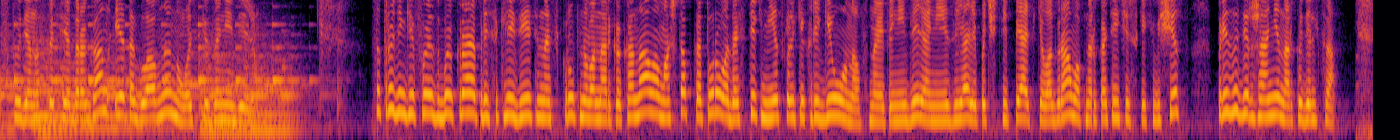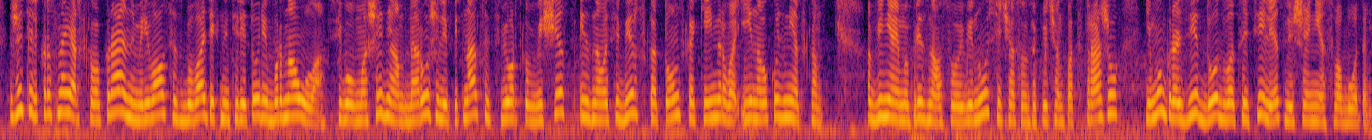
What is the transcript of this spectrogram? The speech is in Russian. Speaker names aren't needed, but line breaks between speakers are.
В студии Анастасия Дороган, и это главные новости за неделю. Сотрудники ФСБ края пресекли деятельность крупного наркоканала, масштаб которого достиг нескольких регионов. На этой неделе они изъяли почти 5 килограммов наркотических веществ при задержании наркодельца. Житель Красноярского края намеревался сбывать их на территории Барнаула. Всего в машине обнаружили 15 свертков веществ из Новосибирска, Томска, Кемерово и Новокузнецка. Обвиняемый признал свою вину, сейчас он заключен под стражу. Ему грозит до 20 лет лишения свободы.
